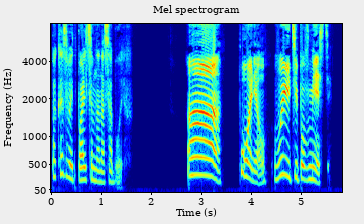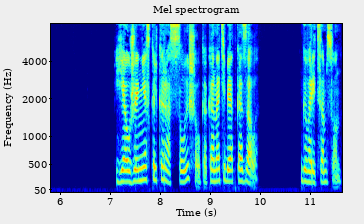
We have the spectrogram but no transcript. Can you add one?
Показывает пальцем на нас обоих. «А, понял, вы типа вместе». «Я уже несколько раз слышал, как она тебе отказала», — говорит Самсон.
